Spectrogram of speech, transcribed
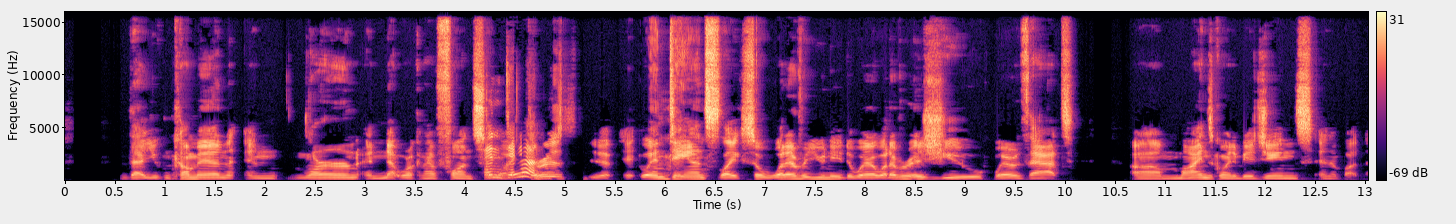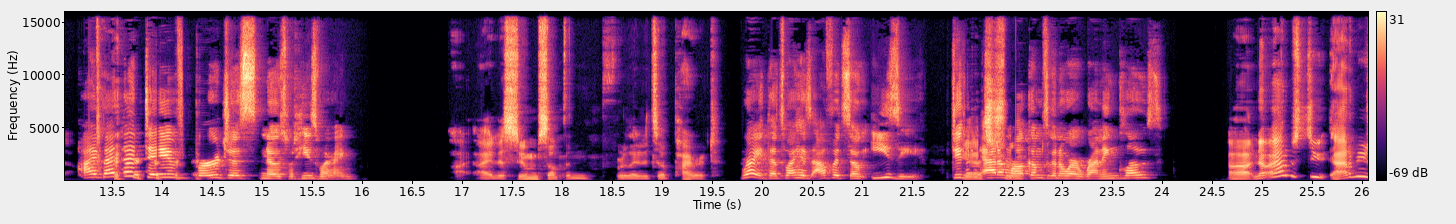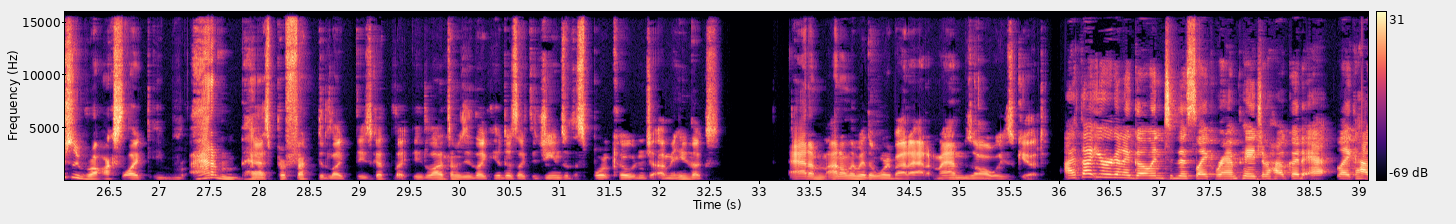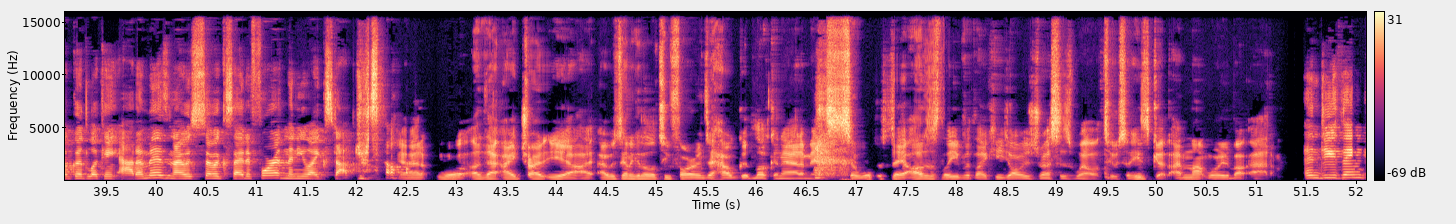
that you can come in and learn and network and have fun. So And like, there is yeah, it- and dance like so. Whatever you need to wear, whatever is you, wear that. Um, mine's going to be jeans and a button. I bet that Dave Burgess knows what he's wearing. I, I'd assume something related to a pirate. Right, that's why his outfit's so easy. Do you Yeah, think Adam true. Welcome's going to wear running clothes? Uh, no, Adam's do Adam usually rocks like Adam has perfected like he's got like a lot of times he like he does like the jeans with the sport coat and I mean he looks Adam. I don't think we have to worry about Adam. Adam's always good. I thought you were going to go into this like rampage of how good like how good looking Adam is and I was so excited for it and then you like stopped yourself. Ad, well, uh, that I tried. Yeah, I, I was gonna get a little too far into how good looking Adam is. So we'll just say I'll just leave with like he always dresses well too. So he's good. I'm not worried about Adam. And do you think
